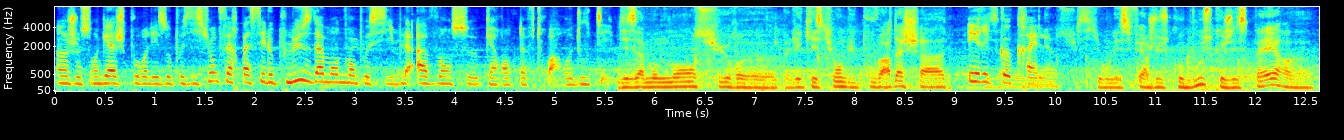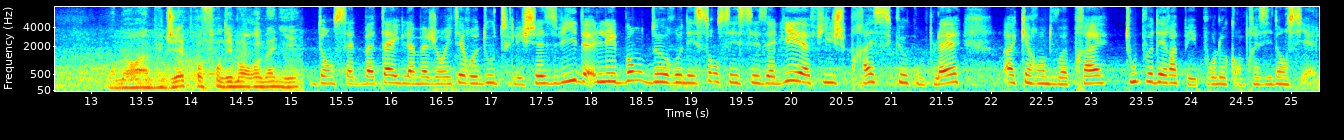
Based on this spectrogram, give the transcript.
Un jeu s'engage pour les oppositions, faire passer le plus d'amendements possible avant ce 49-3 redouté. Des amendements sur euh, les questions du pouvoir d'achat. Éric Coquerel. Si on laisse faire jusqu'au bout, ce que j'espère, euh, on aura un budget profondément remanié. Dans cette bataille, la majorité redoute les chaises vides. Les bancs de Renaissance et ses alliés affichent presque complet. À 40 voix près, tout peut déraper pour le camp présidentiel.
